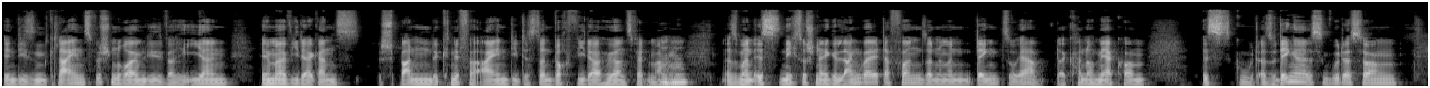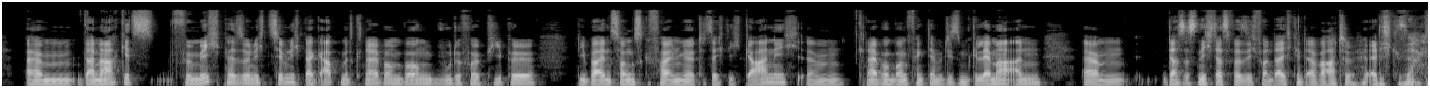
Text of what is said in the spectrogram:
in diesen kleinen Zwischenräumen, die variieren, immer wieder ganz spannende Kniffe ein, die das dann doch wieder hörenswert machen. Mhm. Also man ist nicht so schnell gelangweilt davon, sondern man denkt so, ja, da kann noch mehr kommen, ist gut. Also Dinge ist ein guter Song. Ähm, danach geht's für mich persönlich ziemlich bergab mit Knallbonbon, Wudeful People. Die beiden Songs gefallen mir tatsächlich gar nicht. Ähm, Knallbonbon fängt ja mit diesem Glamour an. Ähm, das ist nicht das, was ich von Deichkind erwarte, ehrlich gesagt.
